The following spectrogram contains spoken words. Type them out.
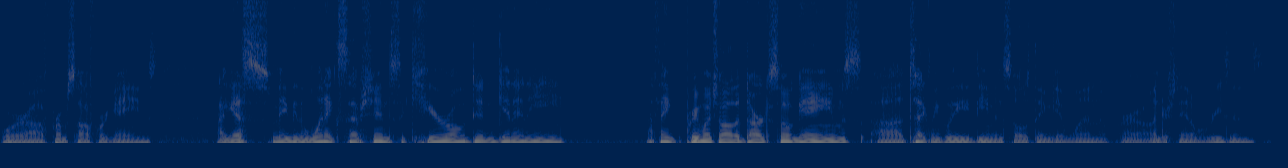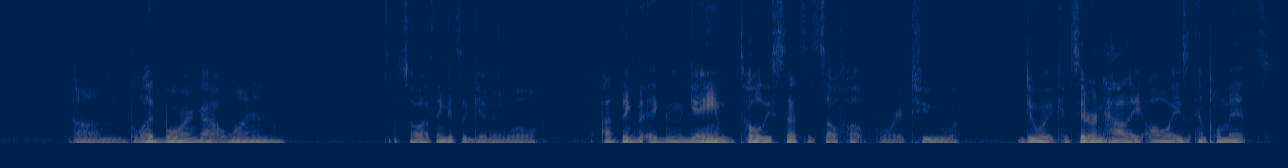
for uh, FromSoftware games I guess maybe the one exception, Sekiro didn't get any. I think pretty much all the Dark Soul games, uh, technically Demon's Souls didn't get one for understandable reasons. Um, Bloodborne got one, so I think it's a given. Well, I think the, the game totally sets itself up for it to do it, considering how they always implement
